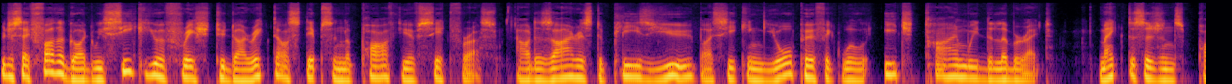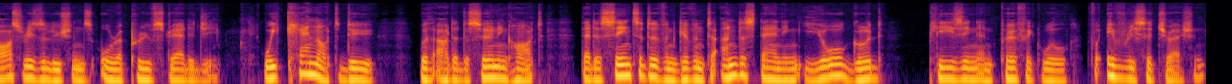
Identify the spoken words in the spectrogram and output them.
We just say, Father God, we seek you afresh to direct our steps in the path you have set for us. Our desire is to please you by seeking your perfect will each time we deliberate, make decisions, pass resolutions, or approve strategy. We cannot do without a discerning heart that is sensitive and given to understanding your good, pleasing, and perfect will for every situation.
